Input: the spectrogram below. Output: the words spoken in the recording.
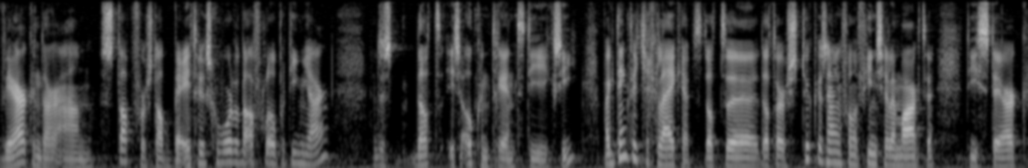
werken daaraan stap voor stap beter is geworden de afgelopen tien jaar. Dus dat is ook een trend die ik zie. Maar ik denk dat je gelijk hebt. Dat, uh, dat er stukken zijn van de financiële markten die sterk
